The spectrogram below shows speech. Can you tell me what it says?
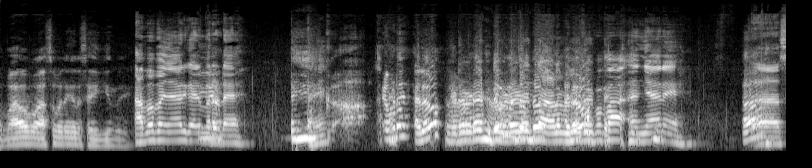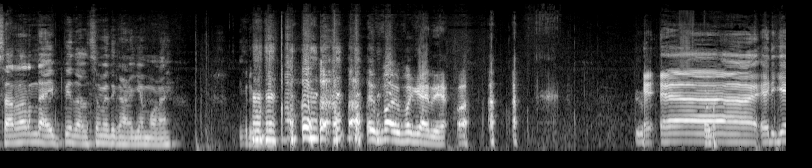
പാവം വാസുവിനെ ഇങ്ങനെ സഹിക്കുന്നത് അപ്പൊ ഞാൻ ഒരു കാര്യം പറയട്ടെ? എവിടെ? ഹലോ? ഞാനേ സർവറിന്റെ ഐ പി തത്സമയത്ത് കാണിക്കാൻ പോണേ. ഇപ്പൊ ഇപ്പൊ കാര്യം എ- എനിക്ക്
